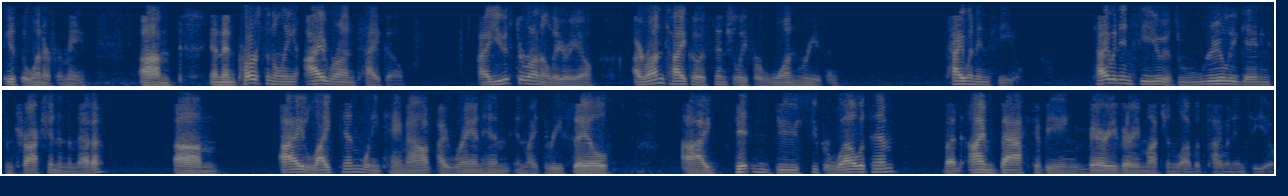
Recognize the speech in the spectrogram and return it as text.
he's the winner for me. Um, and then personally, I run Tycho. I used to run Illyrio. I run Tycho essentially for one reason. Tywin NCU. Tywin NCU is really gaining some traction in the meta. Um, I liked him when he came out. I ran him in my three sales. I didn't do super well with him, but I'm back to being very, very much in love with Tywin NCU.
